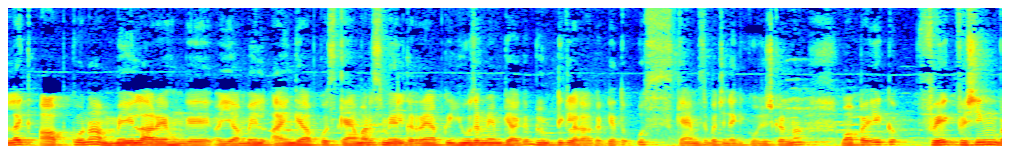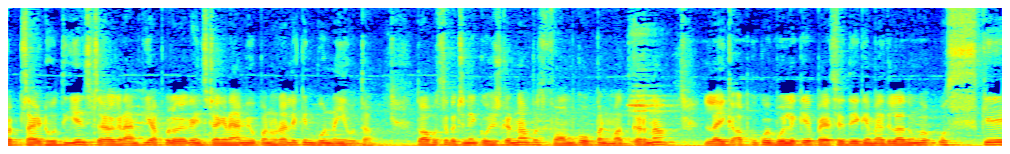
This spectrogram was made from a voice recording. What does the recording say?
लाइक like, आपको ना मेल आ रहे होंगे या मेल आएँगे आपको स्कैमर्स मेल कर रहे हैं आपके यूज़र नेम के आगे ब्लू टिक लगा करके तो उस स्कैम से बचने की कोशिश करना। वहाँ पर एक फेक फिशिंग वेबसाइट होती है इंस्टाग्राम की आपको लगेगा इंस्टाग्राम ही ओपन हो रहा है लेकिन वो नहीं होता। तो आप उससे बचने की कोशिश करना आप उस फॉर्म को ओपन मत करना। लाइक like, आपको कोई बोले कि पैसे दे के मैं दिला दूँगा उसके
